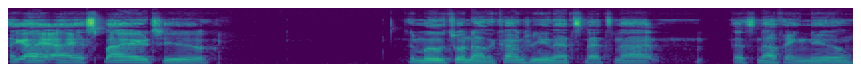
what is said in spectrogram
like I, I aspire to to move to another country. That's that's not that's nothing new.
